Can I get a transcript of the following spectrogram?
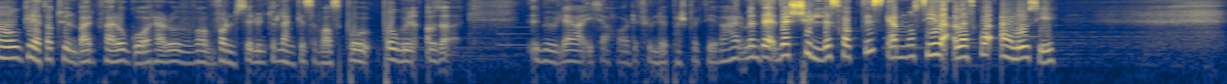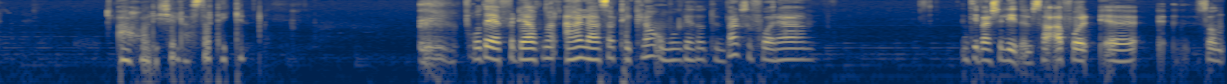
og Greta Thunberg fer og går her og valser rundt og lenker seg fast på, på altså, mulig jeg ikke har det fulle perspektivet her, men det, det skyldes faktisk Jeg må si det, jeg skal være ærlig og si Jeg har ikke lest artikkelen. Og det er fordi at når jeg leser artikler om Greta Thunberg, så får jeg diverse lidelser. Jeg får eh, sånn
